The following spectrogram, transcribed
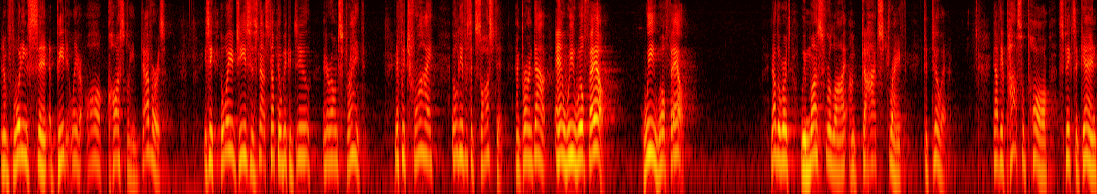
and avoiding sin obediently are all costly endeavors. You see, the way of Jesus is not something we could do in our own strength. And if we try, it will leave us exhausted and burned out, and we will fail. We will fail. In other words, we must rely on God's strength to do it. Now, the Apostle Paul speaks again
